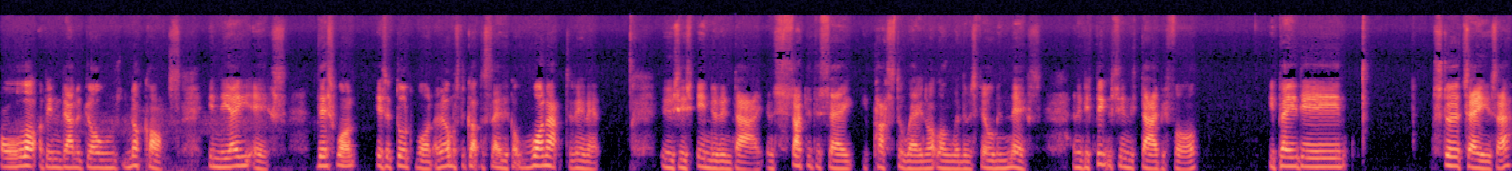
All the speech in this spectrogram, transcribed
a lot of Indiana Jones knockoffs in the 80s. This one is a good one, and I almost forgot to say they've got one actor in it who's his injured and died. And sadly to say, he passed away not long when they was filming this. And if you think you've seen this guy before, he played in Stuart Taser,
